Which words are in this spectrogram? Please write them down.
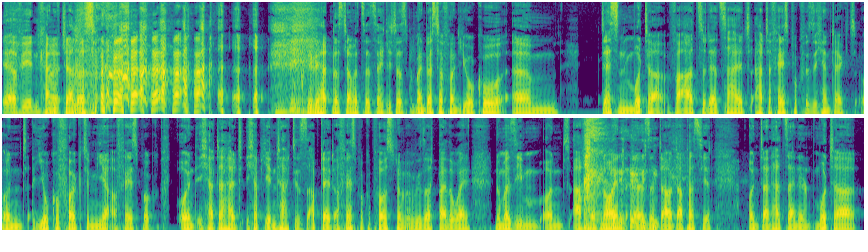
ja, auf jeden Kind Fall. of jealous. nee, wir hatten das damals tatsächlich, dass mein bester Freund Joko, ähm, dessen Mutter war zu der Zeit, hatte Facebook für sich entdeckt und Joko folgte mir auf Facebook und ich hatte halt, ich habe jeden Tag dieses Update auf Facebook gepostet und habe gesagt, by the way, Nummer sieben und acht und neun äh, sind da und da passiert. Und dann hat seine Mutter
